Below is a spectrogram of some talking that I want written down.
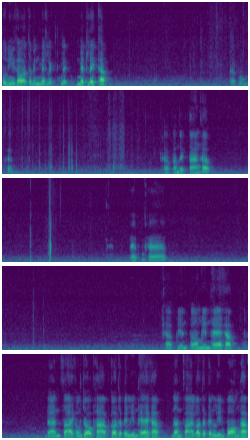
ตัวนี้เขาจะเป็นเม็ดเล็กเล็กเม็ดเล็กครับ ครับผมครับ ครับความแตกต่างครับแป๊บครับ ครับเหรียญปลอมเหรียญแท้ครับ ด้านซ้ายของจอภาพก็จะเป็นเหรียญแท้ครับ ด้านฝาก็จะเป็นเหรียญปลอมครับ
